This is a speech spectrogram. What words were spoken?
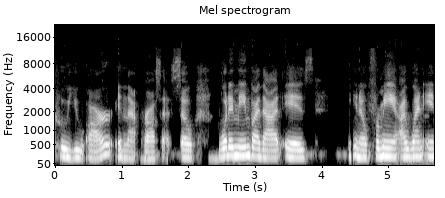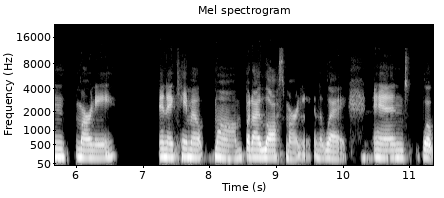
who you are in that mm-hmm. process so mm-hmm. what i mean by that is you know for me i went in marnie and i came out mom but i lost marnie in the way mm-hmm. and what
